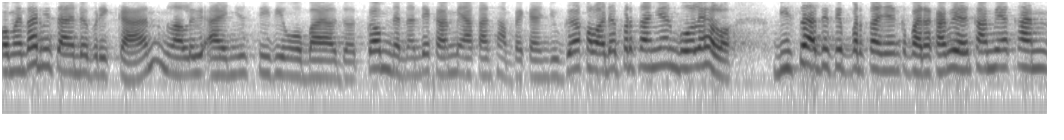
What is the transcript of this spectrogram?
Komentar bisa Anda berikan melalui inewstvmobile.com dan nanti kami akan sampaikan juga. Kalau ada pertanyaan boleh loh, bisa titip pertanyaan kepada kami dan kami akan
